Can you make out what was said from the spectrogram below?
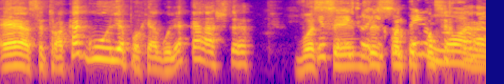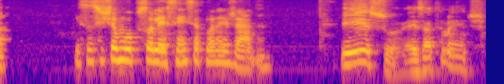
É, você troca agulha, porque a agulha casta. Você isso, isso, quando tem, tem um nome. Isso se chama obsolescência planejada. Isso, exatamente.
